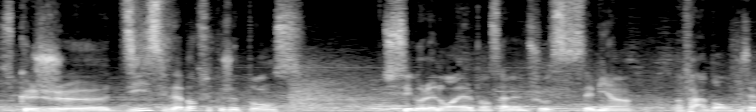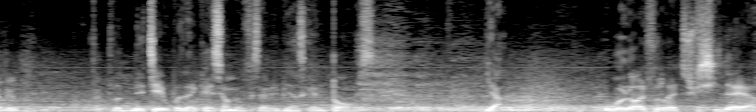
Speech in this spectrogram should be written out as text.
ce que je dis, c'est d'abord ce que je pense. Si Ségolène Royal pense la même chose, c'est bien. Enfin bon, vous savez, vous faites votre métier, vous posez la question, mais vous savez bien ce qu'elle pense. Il y a ou alors il faudrait être suicidaire.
